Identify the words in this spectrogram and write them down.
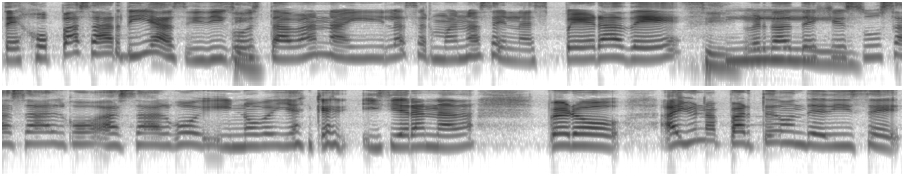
dejó pasar días y digo, Sí. estaban ahí las hermanas en la espera de, Sí. ¿verdad? De Jesús, haz algo, haz algo y no veían que hiciera nada. Pero hay una parte donde dice,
